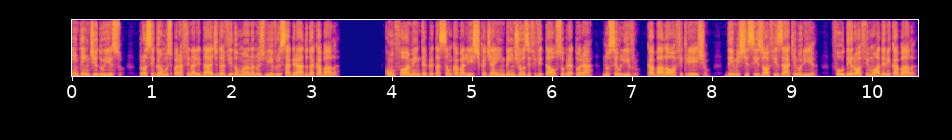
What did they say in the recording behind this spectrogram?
Entendido isso, prossigamos para a finalidade da vida humana nos livros sagrados da Cabala. Conforme a interpretação cabalística de Aim Ben Joseph Vital sobre a Torá, no seu livro, Kabbalah of Creation, The Mystics of Isaac Luria, Folder of Modern Kabbalah,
